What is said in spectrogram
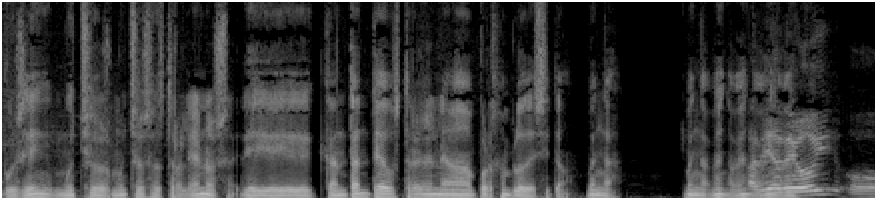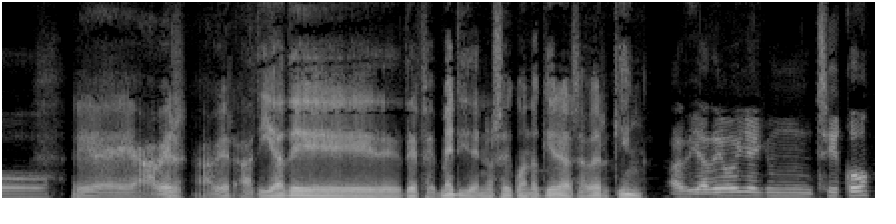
Pues sí, muchos, muchos australianos. Eh, cantante australiana, por ejemplo, de éxito. Venga, venga, venga, venga. A día venga. de hoy, Eh, a ver, a ver, a día de, de efeméride, no sé, cuando quieras, a ver, ¿quién? a día de hoy hay un chico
